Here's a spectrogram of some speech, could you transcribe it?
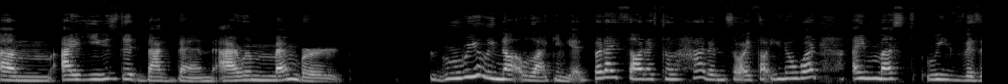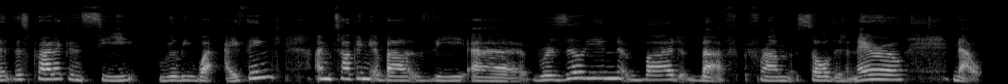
Um, I used it back then. I remember really not liking it, but I thought I still had it. And so I thought, you know what? I must revisit this product and see really what I think. I'm talking about the uh, Brazilian Bud Buff from Sol de Janeiro. Now,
